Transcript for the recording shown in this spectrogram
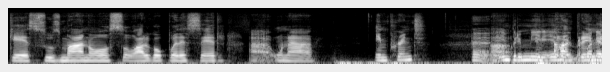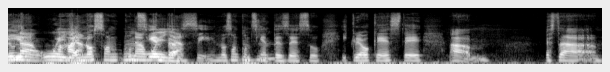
que sus manos o algo puede ser ah, una imprint. Eh, ah, imprimir, im- eh, poner una huella. Ajá, no son una conscientes, huella. sí, no son conscientes de eso. Y creo que este, esta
